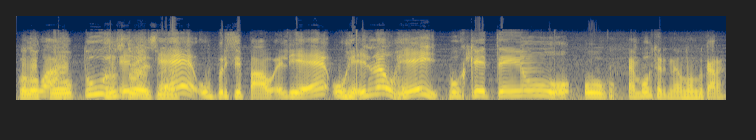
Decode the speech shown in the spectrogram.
colocou Arthur, nos dois, né? é o principal, ele é o rei, ele não é o rei porque tem o, o, é Mordred, né, o nome do cara?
